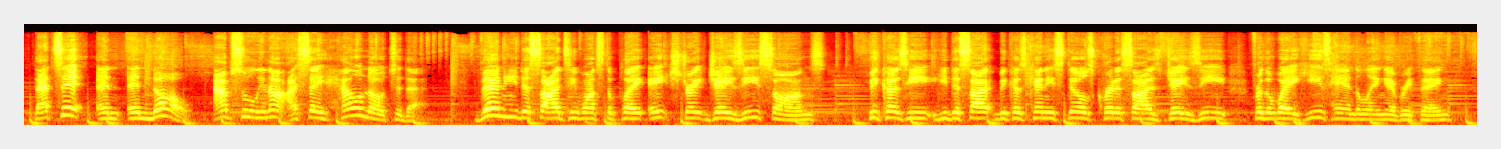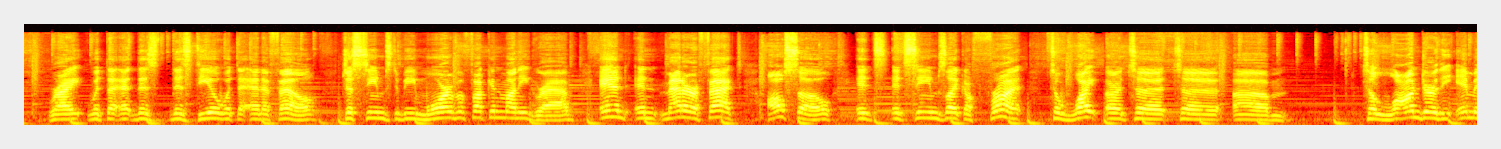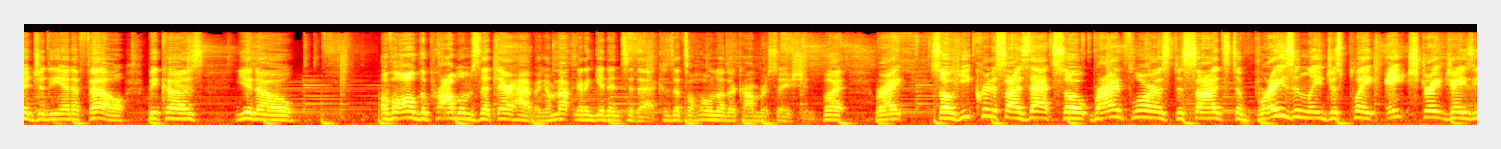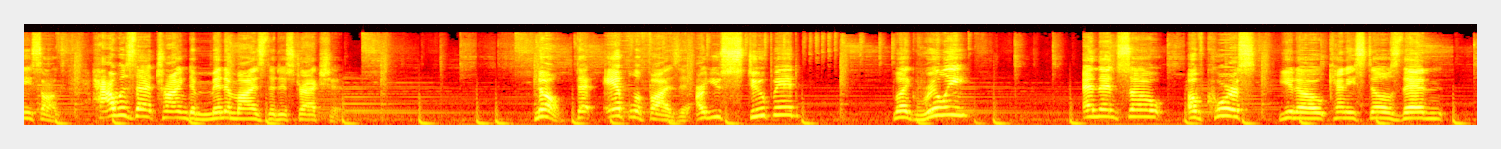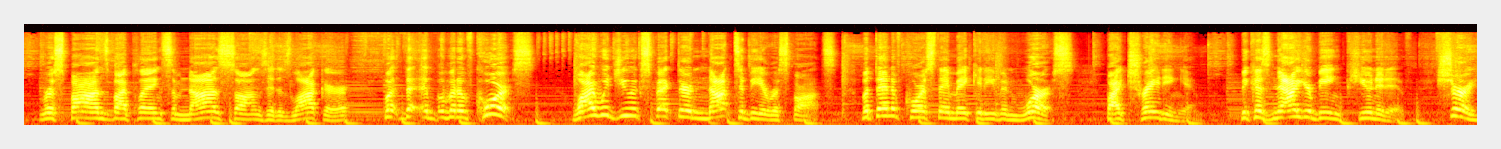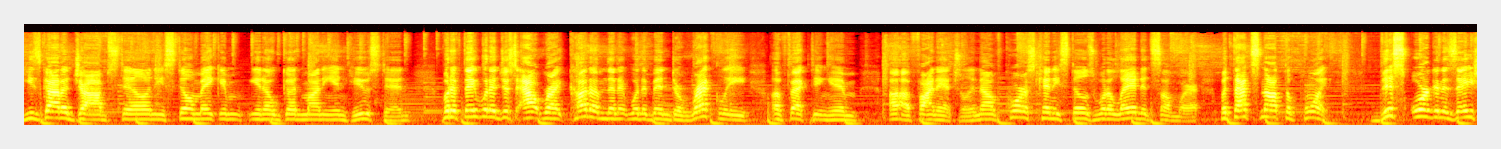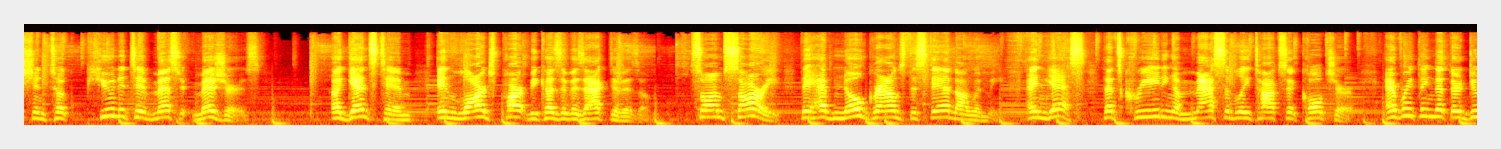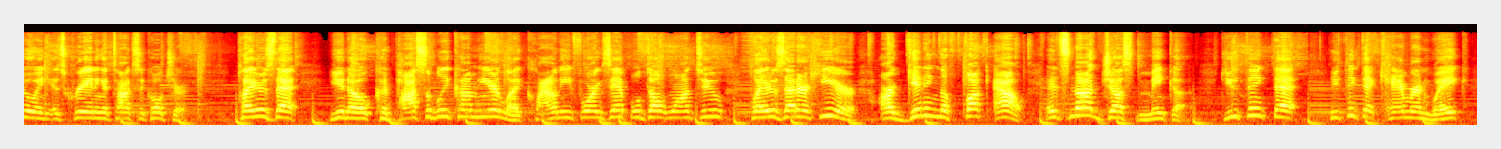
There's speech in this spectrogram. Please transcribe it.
that's it. And, and no, absolutely not. I say hell no to that. Then he decides he wants to play eight straight Jay-Z songs because he he decide because Kenny Stills criticized Jay-Z for the way he's handling everything, right? With the this this deal with the NFL just seems to be more of a fucking money grab. And and matter of fact, also it's it seems like a front to white or to to um to launder the image of the NFL because you know of all the problems that they're having. I'm not going to get into that because that's a whole nother conversation. But, right? So he criticized that. So Brian Flores decides to brazenly just play eight straight Jay-Z songs. How is that trying to minimize the distraction? No, that amplifies it. Are you stupid? Like, really? And then so, of course, you know, Kenny Stills then responds by playing some Nas songs at his locker. But, the, but of course, why would you expect there not to be a response? But then, of course, they make it even worse by trading him. Because now you're being punitive. Sure, he's got a job still and he's still making, you know, good money in Houston. But if they would have just outright cut him, then it would have been directly affecting him uh, financially. Now, of course, Kenny Stills would have landed somewhere. But that's not the point. This organization took punitive measures against him in large part because of his activism. So I'm sorry, they have no grounds to stand on with me. And yes, that's creating a massively toxic culture. Everything that they're doing is creating a toxic culture. Players that, you know, could possibly come here, like Clowney, for example, don't want to. Players that are here are getting the fuck out. It's not just Minkah. Do you think that do you think that Cameron Wake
